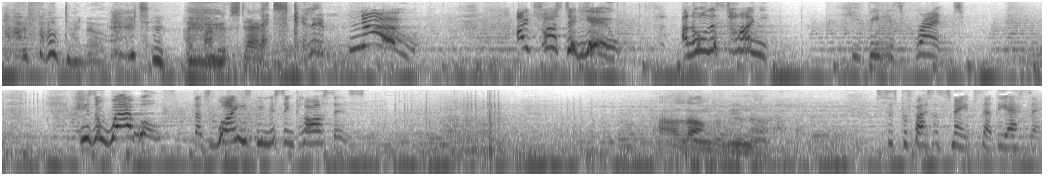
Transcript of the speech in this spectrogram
I found him. I know. It's him. I understand. Let's kill him. No! I trusted you! And all this time, you've been his friend. He's a werewolf. That's why he's been missing classes. How long have you known? Since Professor Snape said the essay.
